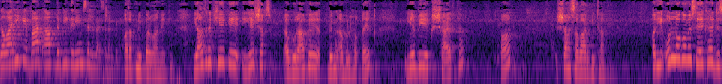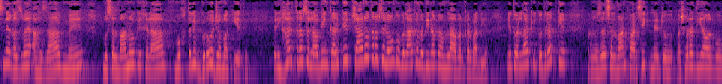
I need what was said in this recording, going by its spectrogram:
گواہی کے بعد آپ نبی کریم صلی اللہ علیہ وسلم کے اور اپنی پروانے کی۔ یاد رکھیے کہ یہ شخص ابو رافع بن ابو الحقیق یہ بھی ایک شاعر تھا اور شاہ سوار بھی تھا۔ اور یہ ان لوگوں میں سے ایک ہے جس نے غزوہ احزاب میں مسلمانوں کے خلاف مختلف گروہ جمع کیے تھے۔ یعنی ہر طرف سے لابنگ کر کے چاروں طرف سے لوگوں کو بلا کے مدینہ پہ حملہ آور کروا دیا۔ یہ تو اللہ کی قدرت کے سلمان فارسی نے جو مشورہ دیا اور وہ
